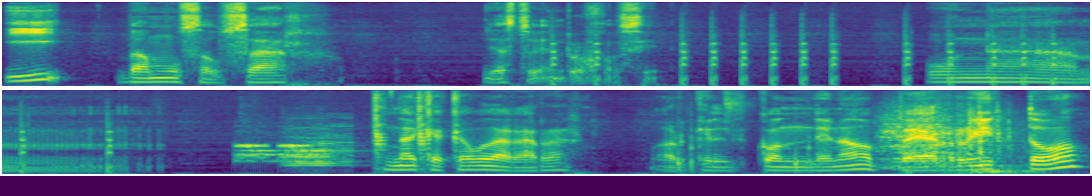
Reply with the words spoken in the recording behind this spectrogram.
Y vamos a usar ya estoy en rojo, sí. Una... Mm, una que acabo de agarrar. Porque el condenado perrito...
